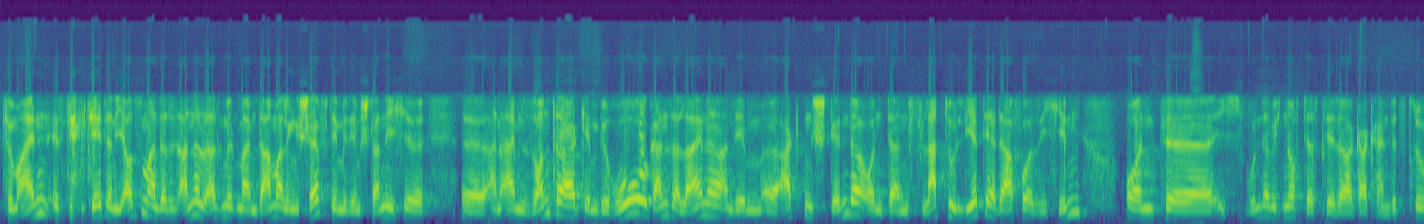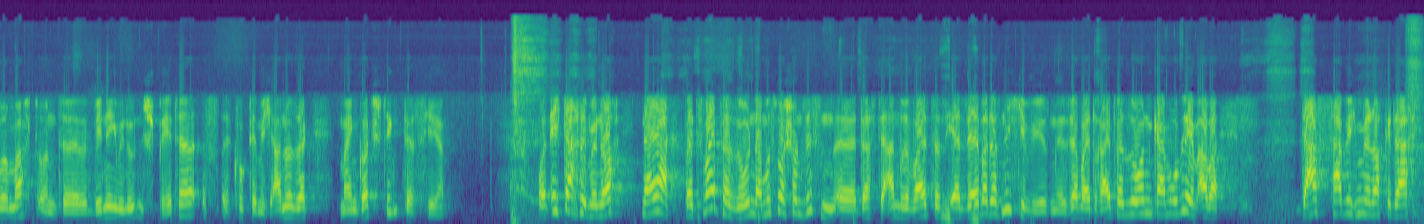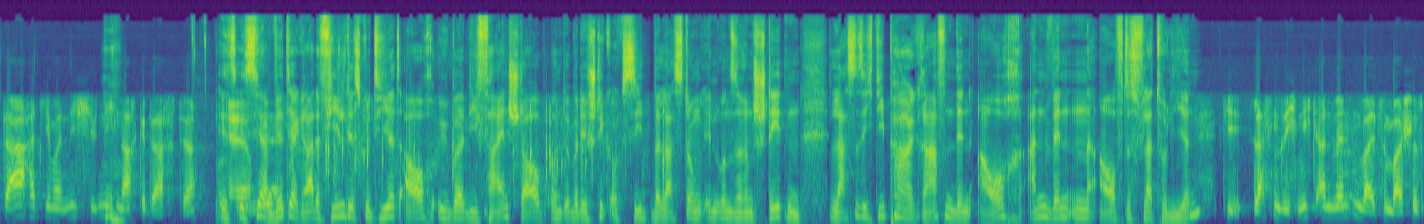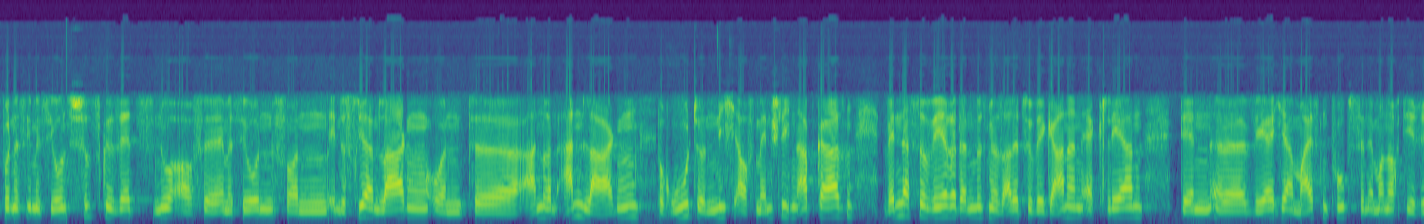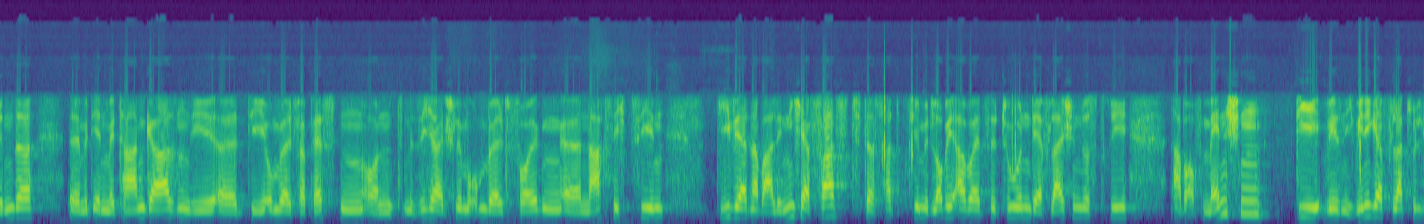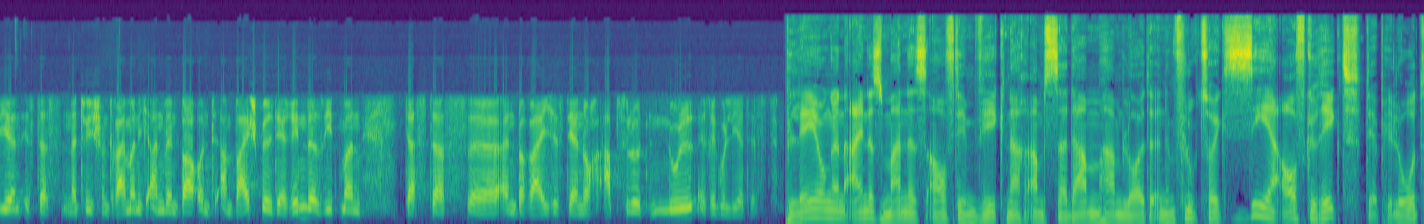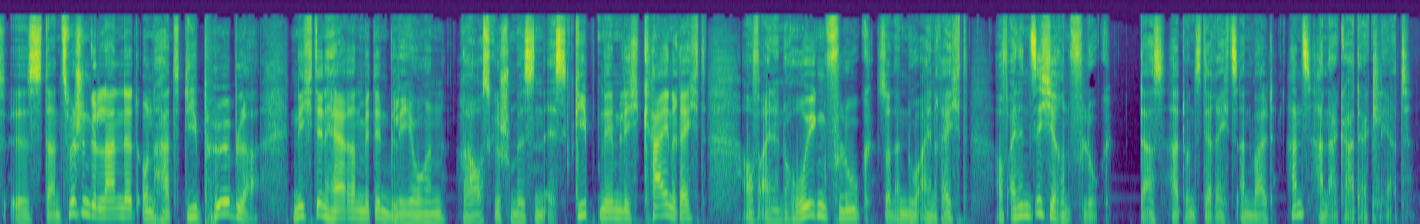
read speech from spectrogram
Zum einen ist der Täter nicht auszumachen, das ist anders als mit meinem damaligen Chef, den, mit dem stand ich äh, äh, an einem Sonntag im Büro ganz alleine an dem äh, Aktenständer und dann flatuliert er da vor sich hin Und äh, ich wundere mich noch, dass der da gar keinen Witz drüber macht. Und äh, wenige Minuten später äh, guckt er mich an und sagt, mein Gott, stinkt das hier. Und ich dachte mir noch, naja, bei zwei Personen, da muss man schon wissen, dass der andere weiß, dass er selber das nicht gewesen ist. Ja, bei drei Personen kein Problem. Aber das habe ich mir noch gedacht, da hat jemand nicht, nicht nachgedacht. Ja. Es ist ja, wird ja gerade viel diskutiert, auch über die Feinstaub und über die Stickoxidbelastung in unseren Städten. Lassen sich die Paragraphen denn auch anwenden auf das Flatulieren? Die lassen sich nicht anwenden, weil zum Beispiel das Bundesemissionsschutzgesetz nur auf äh, Emissionen von Industrieanlagen und äh, anderen Anlagen beruht und nicht auf menschlichen Abgasen. Wenn das so wäre, dann müssen wir das alle zu Veganern erklären, denn äh, wer hier am meisten pupst, sind immer noch die Rinder äh, mit ihren Methangasen, die äh, die Umwelt verpesten und mit Sicherheit schlimme Umweltfolgen äh, nach sich ziehen. Die werden aber alle nicht erfasst. Das hat viel mit Lobbyarbeit zu tun, der Fleischindustrie. Aber auf Menschen die wesentlich weniger flatulieren, ist das natürlich schon dreimal nicht anwendbar. Und am Beispiel der Rinder sieht man, dass das äh, ein Bereich ist, der noch absolut null reguliert ist. Blähungen eines Mannes auf dem Weg nach Amsterdam haben Leute in einem Flugzeug sehr aufgeregt. Der Pilot ist dann zwischengelandet und hat die Pöbler, nicht den Herren mit den Blähungen, rausgeschmissen. Es gibt nämlich kein Recht auf einen ruhigen Flug, sondern nur ein Recht auf einen sicheren Flug. Das hat uns der Rechtsanwalt Hans Hannagard erklärt.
